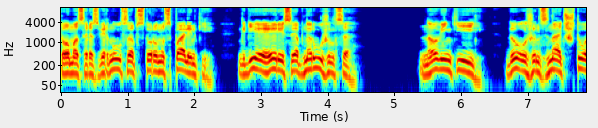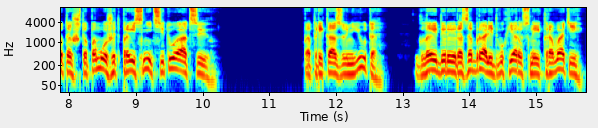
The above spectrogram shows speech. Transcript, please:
Томас развернулся в сторону спаленки, где Эрис и обнаружился. Новенький должен знать что-то, что поможет прояснить ситуацию. По приказу Ньюта глейдеры разобрали двухъярусные кровати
